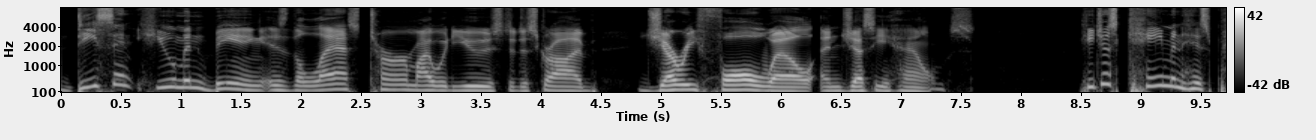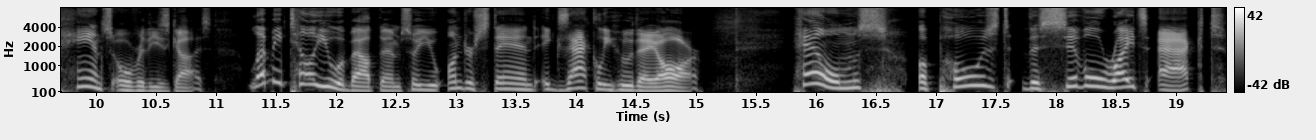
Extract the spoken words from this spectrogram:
Decent human being is the last term I would use to describe Jerry Falwell and Jesse Helms. He just came in his pants over these guys. Let me tell you about them so you understand exactly who they are. Helms opposed the Civil Rights Act.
